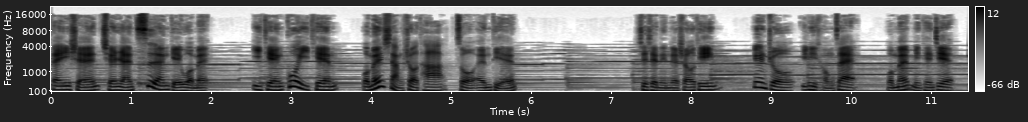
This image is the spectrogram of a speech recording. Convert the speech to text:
三一神全然赐恩给我们，一天过一天，我们享受他做恩典。谢谢您的收听，愿主与你同在，我们明天见。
